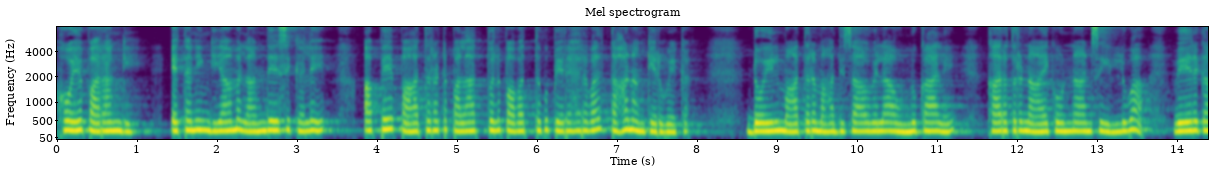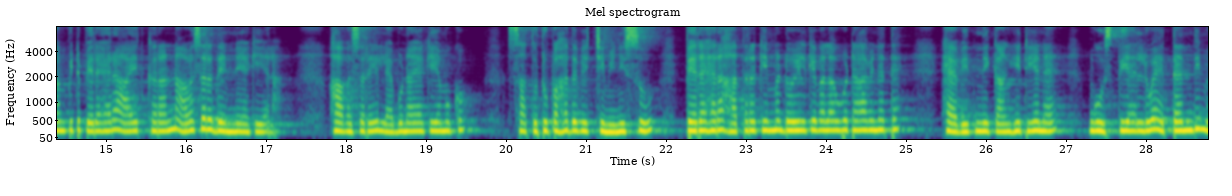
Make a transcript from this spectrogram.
හොය පරංගි එතනින් ගියාම ලන්දේසි කළේ අපේ පාතරට පළාත්වල පවත්වපු පෙරහැරවල් තහනම් කෙරුව එක. ඩොයිල් මාතර මහදිසාව වෙලා උන්නු කාලේ කාරතොර නායක උන්නාන්සේ ඉල්ලුවා වේරගම්පිට පෙරහැර ආයෙත් කරන්න අවසර දෙන්නය කියලා. අවසරේ ලැබුණ අය කියමුකෝ. සතුටු පහද වෙච්චි මිනිස්සු පෙරහැර හතරකින්ම ඩොයිල්ගේ වලව්වට ආවේ නැත. හැවිත් නිකන් හිටියේ නෑ. ගුස්ති ඇල්ලුව එතැන්දිම.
